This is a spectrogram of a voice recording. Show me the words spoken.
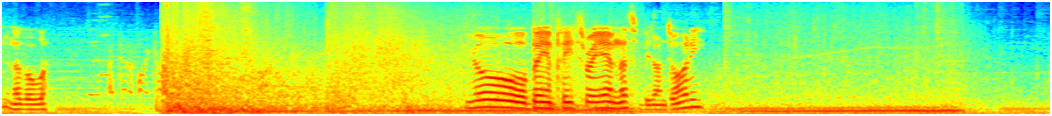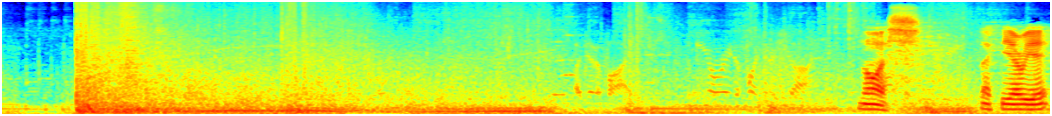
Another. Oh, BMP 3M. That's a bit untidy. Nice. Back the area.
